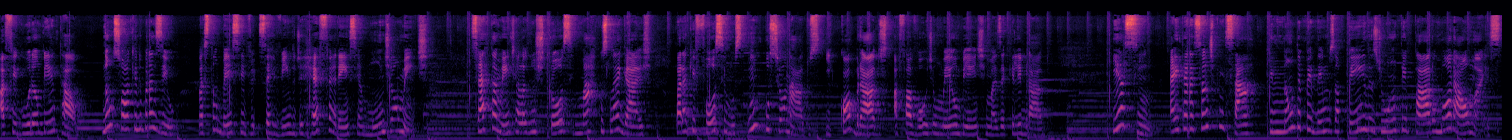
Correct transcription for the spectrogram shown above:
à figura ambiental, não só aqui no Brasil, mas também servindo de referência mundialmente. Certamente ela nos trouxe marcos legais para que fôssemos impulsionados e cobrados a favor de um meio ambiente mais equilibrado. E assim, é interessante pensar que não dependemos apenas de um anteparo moral mais.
